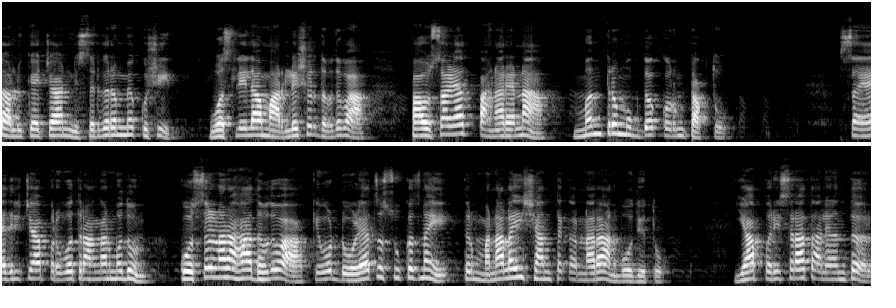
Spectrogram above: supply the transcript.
तालुक्याच्या निसर्गरम्य कुशीत वसलेला मार्लेश्वर धबधबा पावसाळ्यात पाहणाऱ्यांना मंत्रमुग्ध करून टाकतो. सह्याद्रीच्या पर्वतरांगांमधून कोसळणारा हा धबधबा केवळ डोळ्याचं सुखच नाही तर मनालाही शांत करणारा अनुभव देतो. या परिसरात आल्यानंतर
